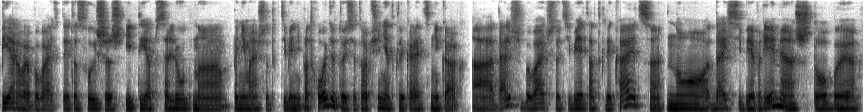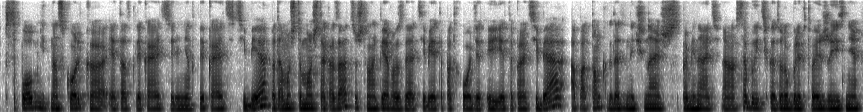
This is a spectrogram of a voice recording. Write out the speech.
Первое бывает, ты это слышишь, и ты абсолютно понимаешь, что это к тебе не подходит, то есть это вообще не откликается никак. А дальше бывает, что тебе это откликается, но дай себе время, чтобы вспомнить, насколько это откликается или не откликается тебе, потому что может оказаться, что на первый взгляд тебе это подходит и это про тебя, а потом, когда когда ты начинаешь вспоминать а, события, которые были в твоей жизни,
